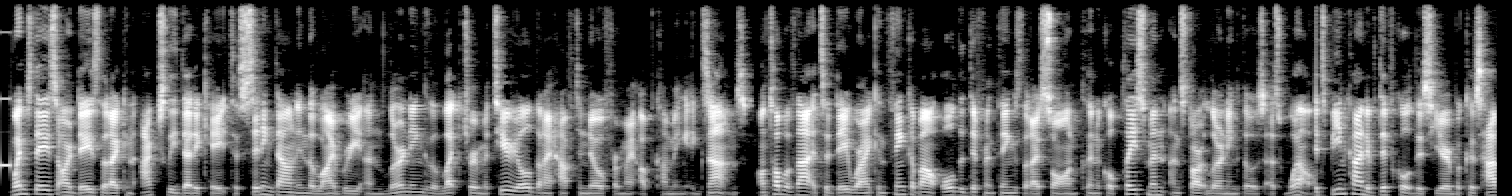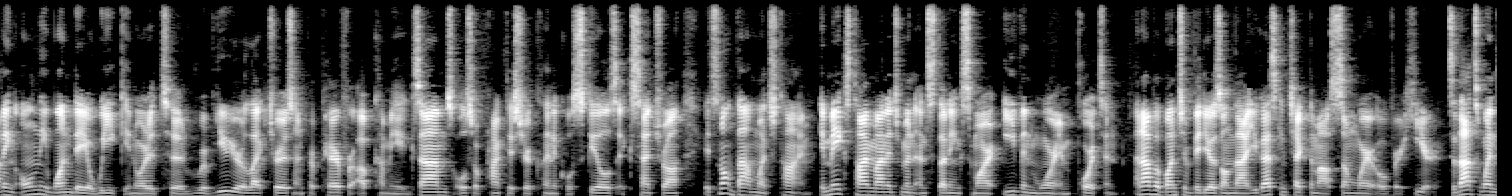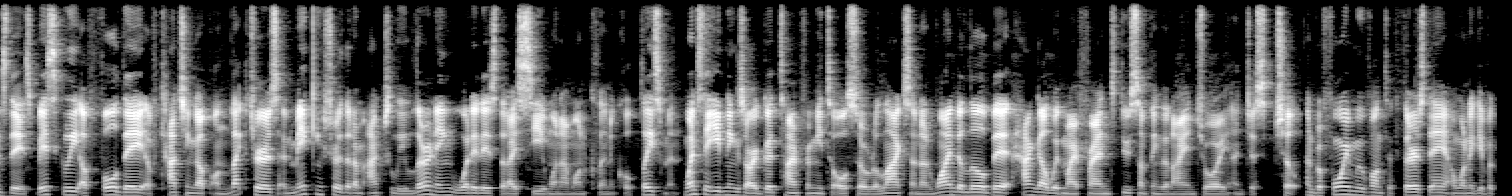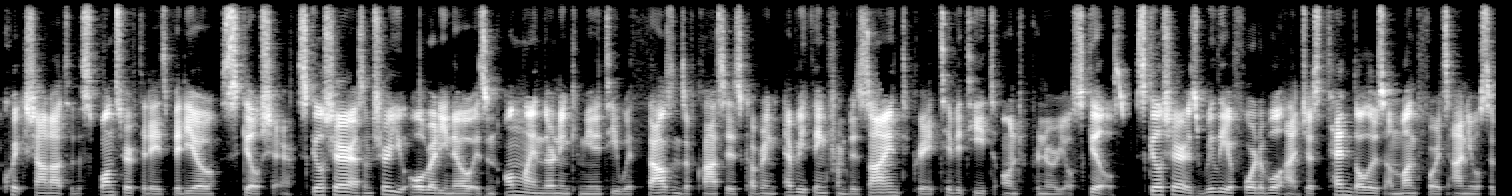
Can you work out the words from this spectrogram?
Wednesdays are days that I can actually dedicate to sitting down in the library and learning the lecture material that I have to know for my upcoming exams. On top of that, it's a day where I can think about all the different things that I saw on clinical placement and start learning those as well. It's been kind of difficult this year because having only one day a week in order to review your lectures and prepare for upcoming exams, also practice your clinical skills, etc., it's not that much time. It makes time management and studying smart even more important. And I have a bunch of videos on that. You guys can check them out somewhere over here. So that's Wednesday Wednesdays, basically a full day of catching up on lectures and making sure that I'm actually learning what it is that I see when I'm on clinical placement. Wednesday evenings are a good time for me to also relax and unwind a little bit, hang out with my friends, do something that I enjoy and just chill. And before we move on to Thursday, I want to give a quick shout out to the sponsor of today's video, Skillshare. Skillshare, as I'm sure you already know, is an online learning community with thousands of classes covering everything from design to creativity to entrepreneurial skills. Skillshare is really affordable at just $10 a month for its annual subscription,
